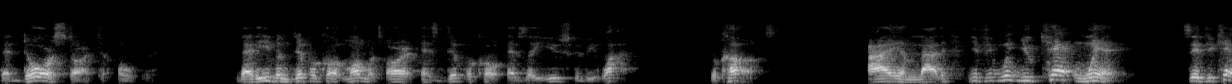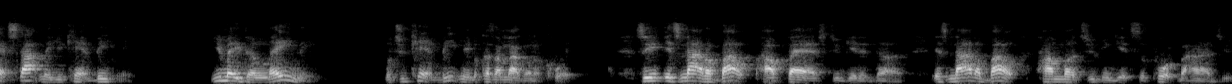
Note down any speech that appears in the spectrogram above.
that doors start to open, that even difficult moments aren't as difficult as they used to be. Why? Because I am not. If you when you can't win, see if you can't stop me, you can't beat me. You may delay me, but you can't beat me because I'm not going to quit. See, it's not about how fast you get it done. It's not about how much you can get support behind you.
